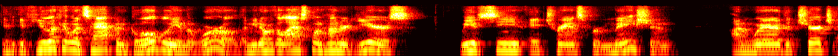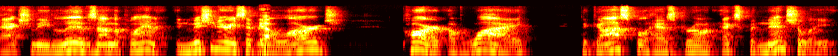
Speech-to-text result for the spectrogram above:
if, if you look at what's happened globally in the world, I mean, over the last 100 years, we have seen a transformation on where the church actually lives on the planet. And missionaries have been yep. a large part of why the gospel has grown exponentially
